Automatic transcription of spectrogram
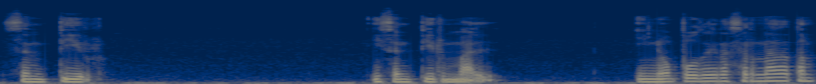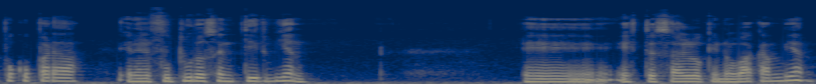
sentir y sentir mal y no poder hacer nada tampoco para en el futuro sentir bien. Eh, esto es algo que no va a cambiar.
